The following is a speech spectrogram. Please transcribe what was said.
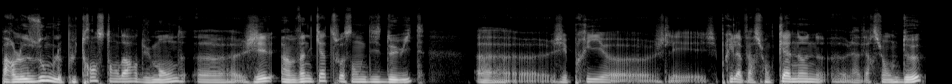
par le zoom le plus transstandard du monde. j'ai un 24-70 2.8. j'ai pris, j'ai pris la version Canon, la version 2.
